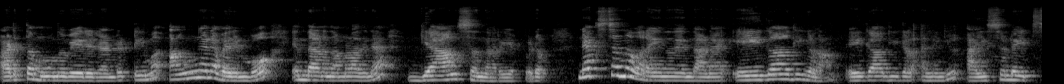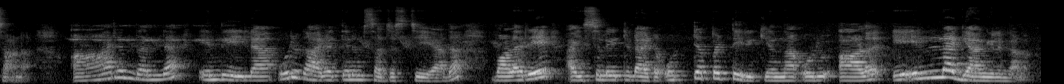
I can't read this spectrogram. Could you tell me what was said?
അടുത്ത മൂന്ന് പേര് രണ്ട് ടീം അങ്ങനെ വരുമ്പോൾ എന്താണ് നമ്മളതിനെ ഗ്യാങ്സ് എന്നറിയപ്പെടും. നെക്സ്റ്റ് എന്ന് പറയുന്നത് എന്താണ്? ഏകാഗികളാണ്. ഏകാഗികൾ അല്ലെങ്കിൽ ഐസൊലേറ്റ്സ് ആണ്. ആരും തന്നെ എന്ത് ചെയ്യില്ല ഒരു കാര്യത്തിനും സജസ്റ്റ് ചെയ്യാതെ വളരെ ഐസൊലേറ്റഡ് ആയിട്ട് ഒറ്റപ്പെട്ടിരിക്കുന്ന ഒരു ആൾ എല്ലാ ഗ്യാങ്ങിലും കാണും.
